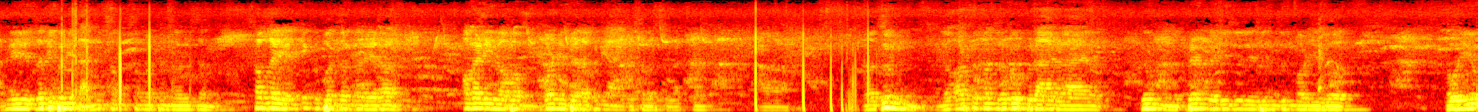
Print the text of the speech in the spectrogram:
हामीले जति पनि धार्मिक सङ्घ सङ्गठनहरू छन् सबलाई एकबद्ध गरेर अगाडि अब बढ्ने बेला पनि आएको छ जस्तो लाग्छ। र जुन यो अर्थतन्त्रको कुराहरू आयो जुन प्रेम गरीज्यूले जुन जुन मर्जिभयो हो यो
